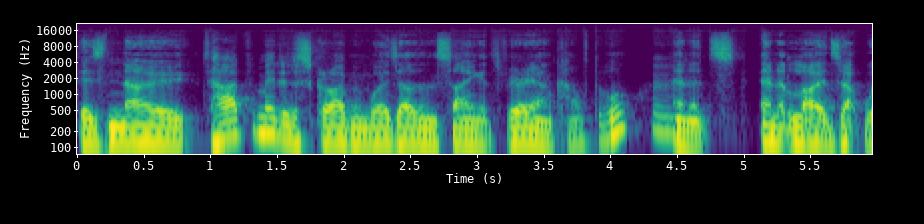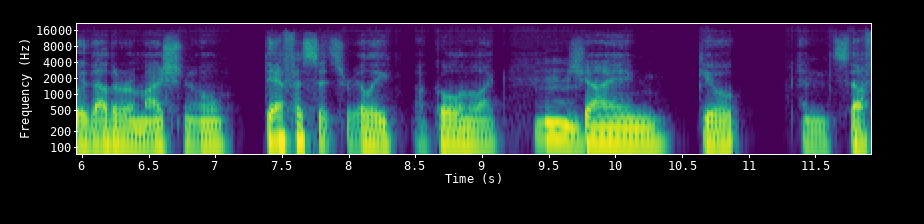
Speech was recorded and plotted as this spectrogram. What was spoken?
there's no. It's hard for me to describe in words other than saying it's very uncomfortable, Mm. and it's and it loads up with other emotional deficits. Really, I call them like Mm. shame, guilt, and stuff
